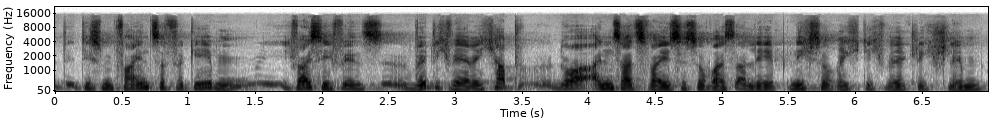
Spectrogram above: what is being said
diesem Feind zu vergeben. Ich weiß nicht, wenn es wirklich wäre. Ich habe nur ansatzweise sowas erlebt, nicht so richtig, wirklich schlimm.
